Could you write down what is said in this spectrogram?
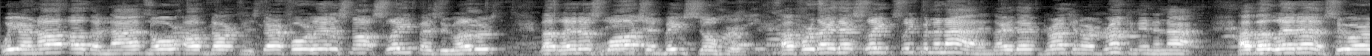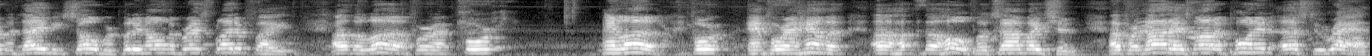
We are not of the night nor of darkness. Therefore, let us not sleep as do others, but let us watch and be sober. Uh, for they that sleep, sleep in the night, and they that drunken are drunken in the night. Uh, but let us, who are the day, be sober, putting on the breastplate of faith, uh, the love for for and love for and for a helmet, uh, the hope of salvation. Uh, for God has not appointed us to wrath,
